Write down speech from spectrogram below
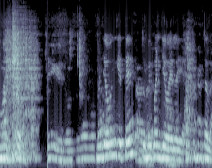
मस्त. जेवून घेते. तुम्ही पण जेवायला या. चला.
